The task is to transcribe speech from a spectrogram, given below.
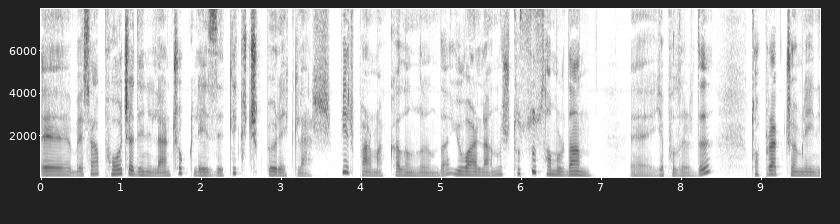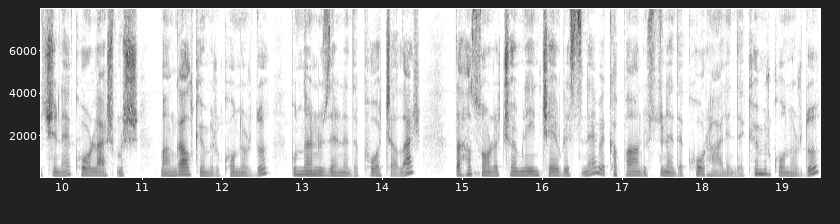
e, mesela poğaça denilen çok lezzetli küçük börekler bir parmak kalınlığında yuvarlanmış tuzsuz hamurdan e, yapılırdı. Toprak çömleğin içine korlaşmış mangal kömürü konurdu. Bunların üzerine de poğaçalar daha sonra çömleğin çevresine ve kapağın üstüne de kor halinde kömür konurdu.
